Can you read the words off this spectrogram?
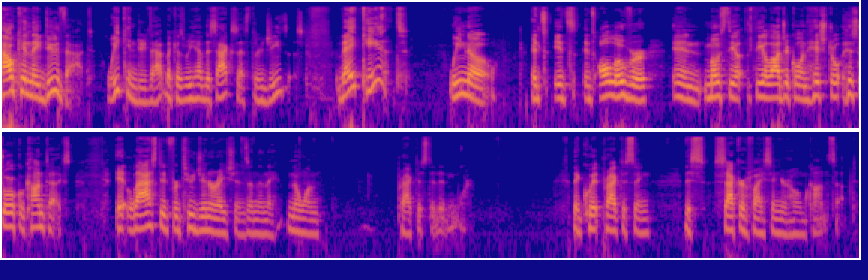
how can they do that? We can do that because we have this access through Jesus. They can't. We know. It's, it's, it's all over in most the, theological and histor- historical context. It lasted for two generations and then they, no one practiced it anymore. They quit practicing this sacrifice in your home concept.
